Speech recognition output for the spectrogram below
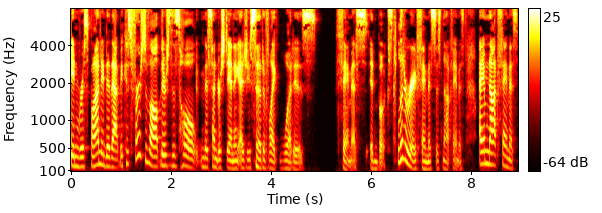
in responding to that because first of all, there's this whole misunderstanding, as you said, of like, what is famous in books? Literary famous is not famous. I am not famous.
